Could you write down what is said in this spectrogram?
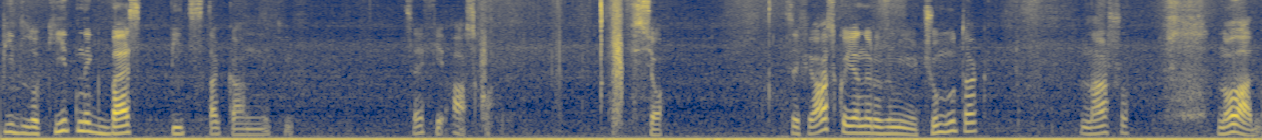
підлокітник без підстаканників. Це фіаско. Все. Це фіаско, я не розумію, чому так, нащо. Ну ладно.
